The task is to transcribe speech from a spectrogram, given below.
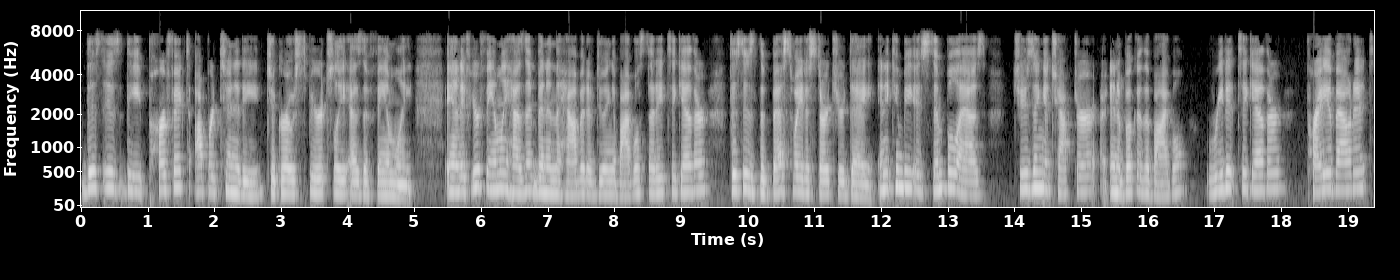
this is the perfect opportunity to grow spiritually as a family. And if your family hasn't been in the habit of doing a Bible study together, this is the best way to start your day. And it can be as simple as choosing a chapter in a book of the Bible, read it together, pray about it,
